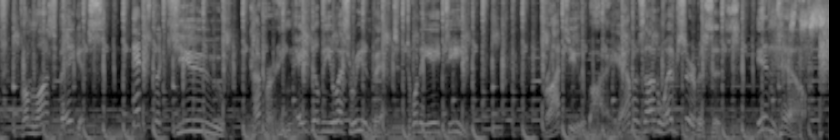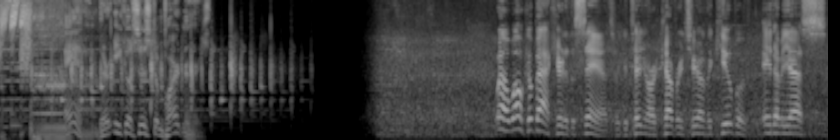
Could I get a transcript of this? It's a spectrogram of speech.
Live from Las Vegas, it's theCUBE, covering AWS reInvent 2018. Brought to you by Amazon Web Services, Intel, and their ecosystem partners. Well, welcome back here to the Sands. We continue our coverage here on theCUBE of AWS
